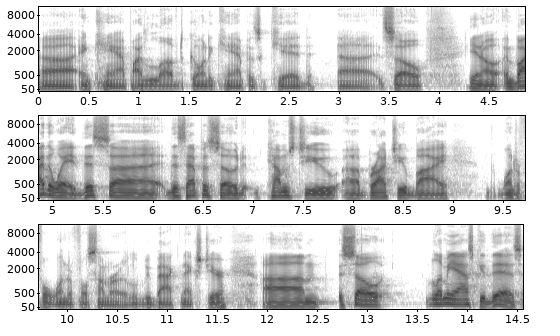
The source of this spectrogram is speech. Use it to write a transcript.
uh, and camp. I loved going to camp as a kid. Uh, so, you know, and by the way, this uh, this episode comes to you, uh, brought to you by wonderful, wonderful summer. It'll be back next year. Um, so, let me ask you this:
